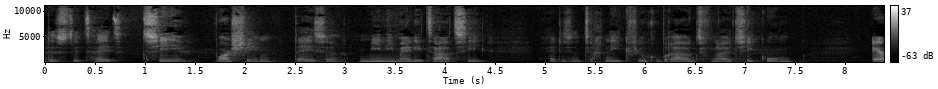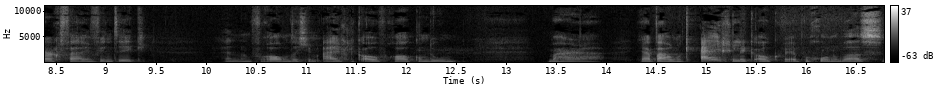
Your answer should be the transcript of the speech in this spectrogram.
dus dit heet Qi washing, deze mini-meditatie. Het is een techniek veel gebruikt vanuit Qigong. Erg fijn vind ik. En vooral omdat je hem eigenlijk overal kan doen. Maar uh, ja, waarom ik eigenlijk ook hè, begonnen was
